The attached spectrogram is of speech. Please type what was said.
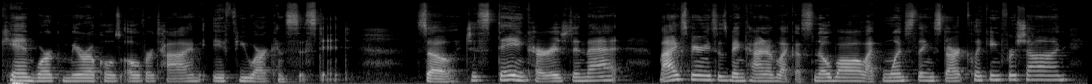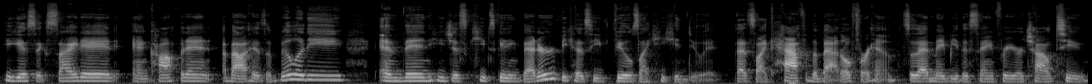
can work miracles over time if you are consistent. So just stay encouraged in that my experience has been kind of like a snowball. Like once things start clicking for Sean, he gets excited and confident about his ability. And then he just keeps getting better because he feels like he can do it. That's like half of the battle for him. So that may be the same for your child too.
